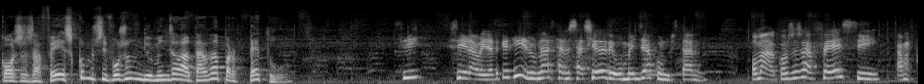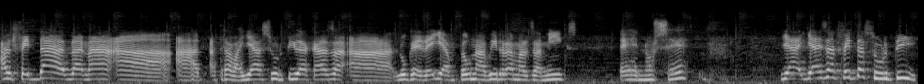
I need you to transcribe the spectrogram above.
coses a fer? És com si fos un diumenge a la tarda perpetu. Sí, sí, la veritat que sí, és una sensació de diumenge constant. Home, coses a fer, sí. El fet d'anar a, a, a treballar, sortir de casa, a el que dèiem, fer una birra amb els amics, eh, no sé. Ja, ja és el fet de sortir.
